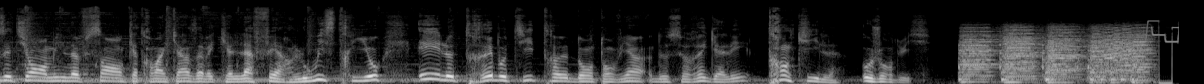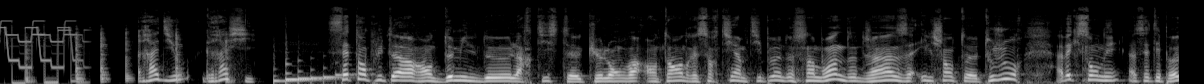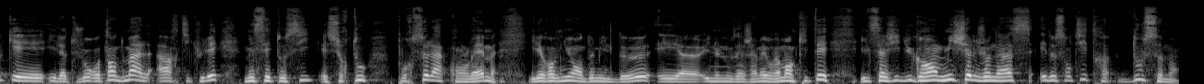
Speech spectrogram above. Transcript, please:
Nous étions en 1995 avec l'affaire Louis Trio et le très beau titre dont on vient de se régaler, Tranquille, aujourd'hui. Radiographie. Sept ans plus tard, en 2002, l'artiste que l'on va entendre est sorti un petit peu de boîte de jazz. Il chante toujours avec son nez à cette époque et il a toujours autant de mal à articuler, mais c'est aussi et surtout pour cela qu'on l'aime. Il est revenu en 2002 et euh, il ne nous a jamais vraiment quittés. Il s'agit du grand Michel Jonas et de son titre Doucement.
